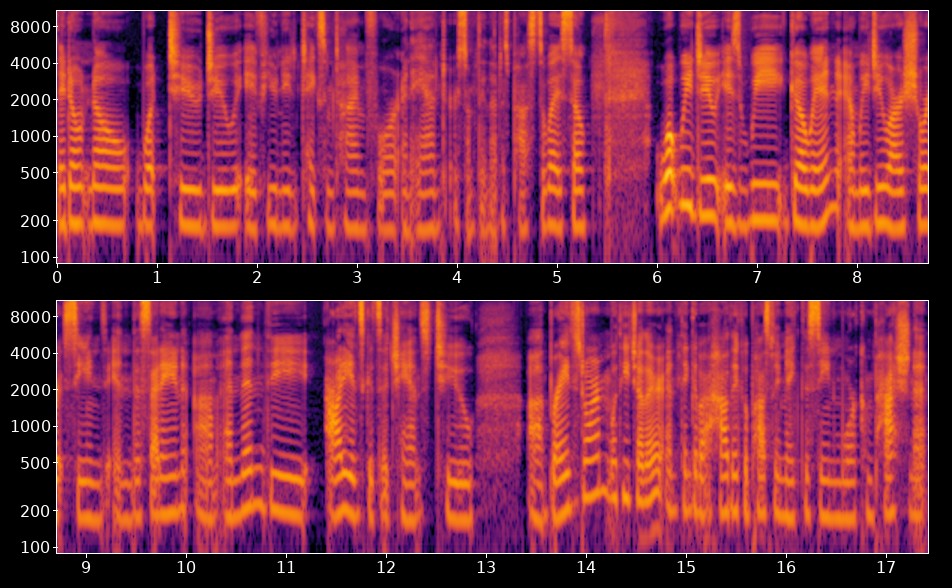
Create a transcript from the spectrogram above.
they don't know what to do if you need to take some time for an aunt or something that has passed away. So, what we do is we go in and we do our short scenes in the setting, um, and then the audience gets a chance to uh, brainstorm with each other and think about how they could possibly make the scene more compassionate.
